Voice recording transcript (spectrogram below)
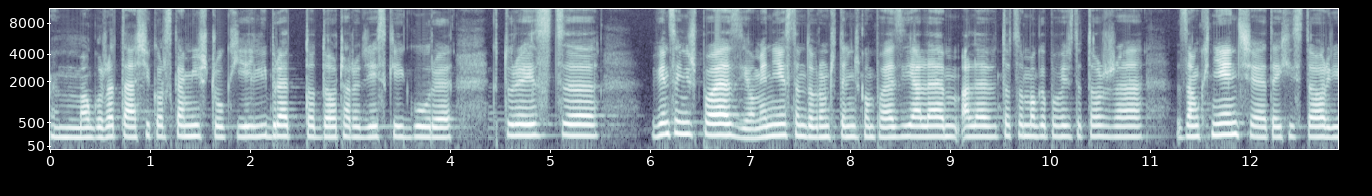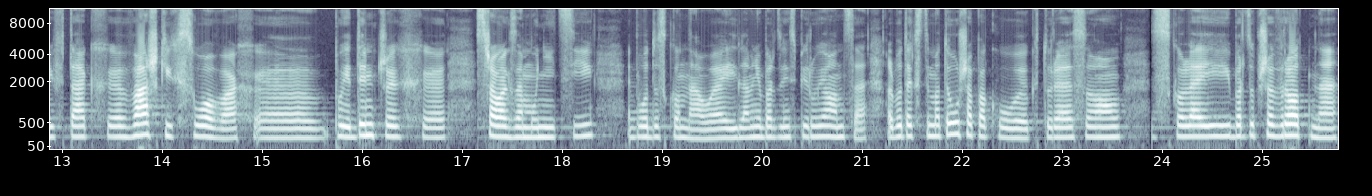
Małgorzata Sikorska-Miszczuk, jej libretto do Czarodziejskiej Góry, które jest e, więcej niż poezją. Ja nie jestem dobrą czytelniczką poezji, ale, ale to, co mogę powiedzieć, to to, że zamknięcie tej historii w tak ważkich słowach, e, pojedynczych e, strzałach z amunicji było doskonałe i dla mnie bardzo inspirujące. Albo teksty Mateusza Pakuły, które są z kolei bardzo przewrotne.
